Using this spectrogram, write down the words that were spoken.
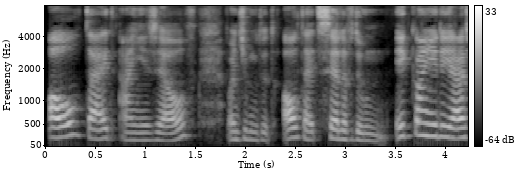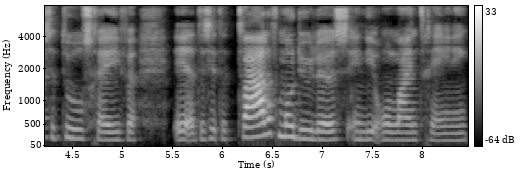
altijd aan jezelf, want je moet het altijd zelf doen. Ik kan je de juiste tools geven. Eh, er zitten 12 modules in die online training.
